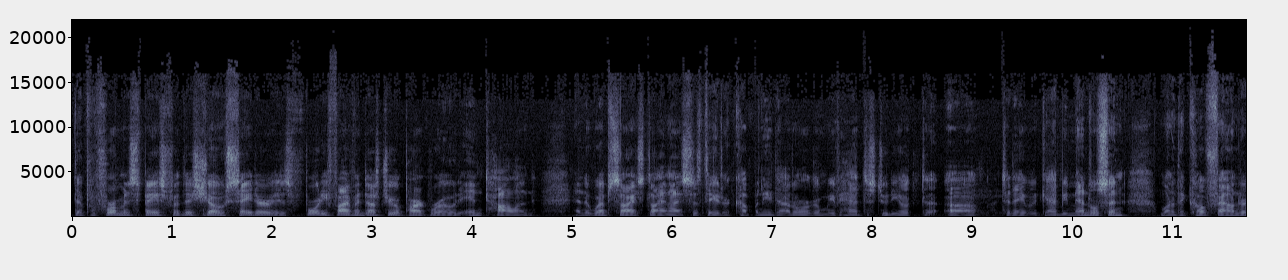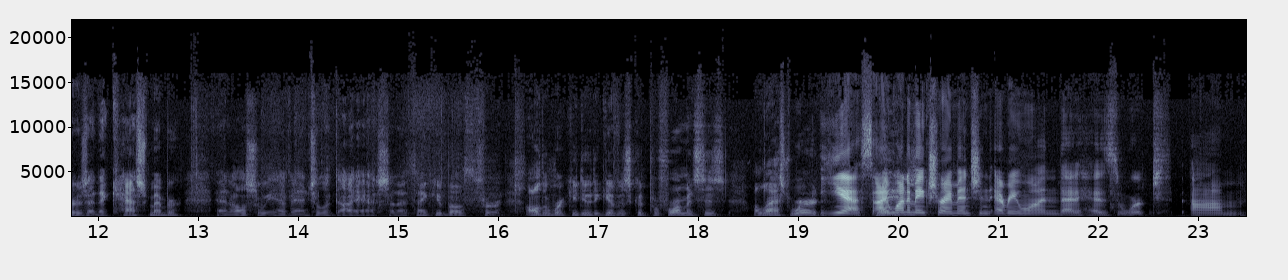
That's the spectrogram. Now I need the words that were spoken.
The performance space for this show, Seder, is 45 Industrial Park Road in Tolland. And the website's DionysusTheaterCompany.org. And we've had the studio t- uh, today with Gabi Mendelsohn, one of the co founders and a cast member. And also we have Angela Dias. And I thank you both for all the work you do to give us good performances. A last word. Yes, I want to make sure I mention everyone that has worked um,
